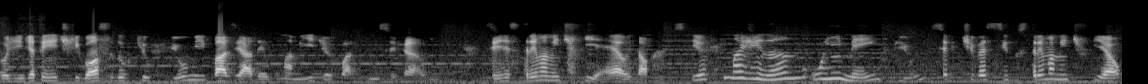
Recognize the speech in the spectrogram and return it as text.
hoje em dia tem gente que gosta do que o filme, baseado em alguma mídia, quadrinho, seja, seja extremamente fiel e tal. Eu fico imaginando o He-Man filme se ele tivesse sido extremamente fiel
